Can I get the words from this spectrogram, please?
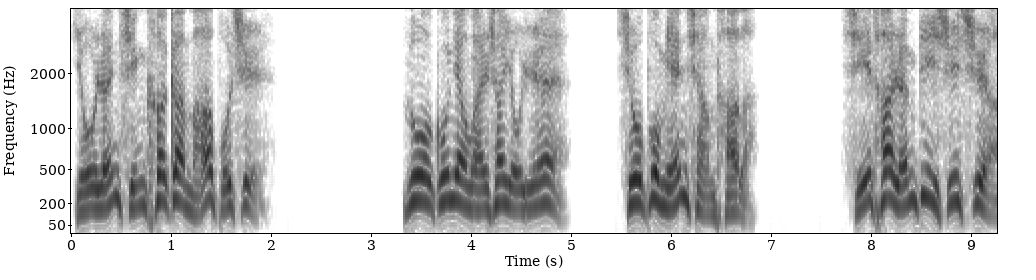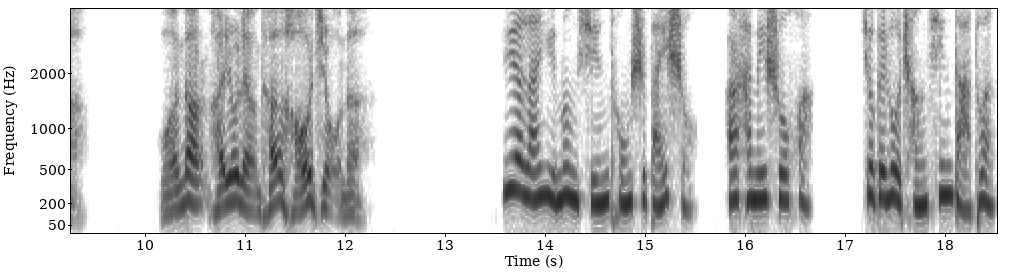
有人请客，干嘛不去？洛姑娘晚上有约，就不勉强她了。其他人必须去啊！我那儿还有两坛好酒呢。月兰与孟寻同时摆手，而还没说话，就被洛长青打断：“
